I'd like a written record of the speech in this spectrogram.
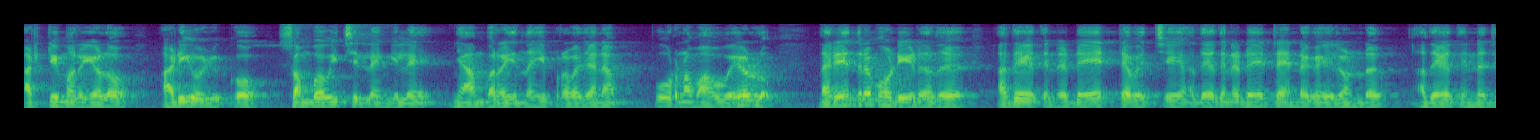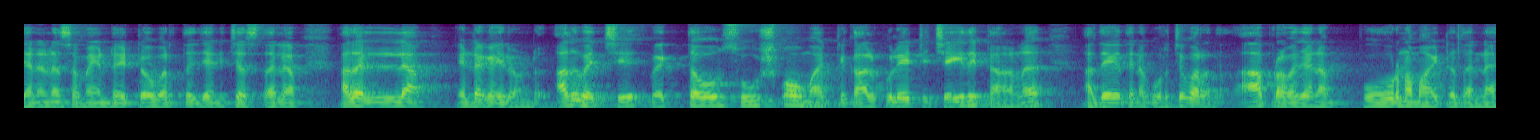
അട്ടിമറികളോ അടിയൊഴുക്കോ സംഭവിച്ചില്ലെങ്കിലേ ഞാൻ പറയുന്ന ഈ പ്രവചനം പൂർണമാവുകയുള്ളൂ. നരേന്ദ്രമോദിയുടേത് അദ്ദേഹത്തിന്റെ ഡേറ്റ വെച്ച് അദ്ദേഹത്തിന്റെ ഡേറ്റ എന്റെ കയ്യിലുണ്ട്. അദ്ദേഹത്തിന്റെ ജനന സമയം ഡേറ്റ് ഓഫ് ബർത്ത് ജനിച്ച സ്ഥലം അതെല്ലാം എന്റെ കയ്യിലുണ്ട്. അത് വെച്ച് വ്യക്തവും സൂക്ഷ്മവുമായിട്ട് കാൽക്കുലേറ്റ് ചെയ്തിട്ടാണ് അദ്ദേഹത്തിനെ കുറിച്ച് പറഞ്ഞത്. ആ പ്രവചനം പൂർണമായിട്ട് തന്നെ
